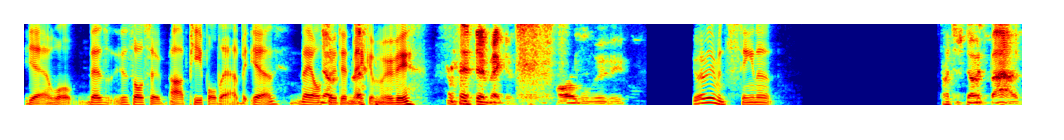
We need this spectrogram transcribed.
Yeah, well, there's there's also uh, people there, but yeah, they also No, did make a movie. it did make a horrible movie. You haven't even seen it. I just know it's bad.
